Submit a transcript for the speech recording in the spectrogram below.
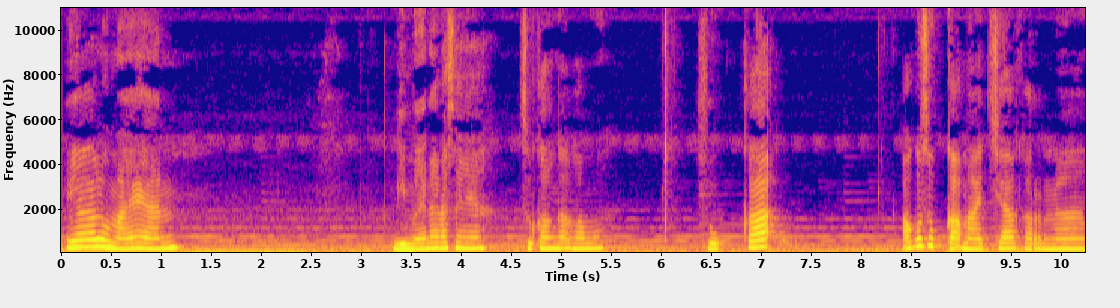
ya lumayan. Gimana rasanya? Suka nggak kamu? Suka. Aku suka maca karena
